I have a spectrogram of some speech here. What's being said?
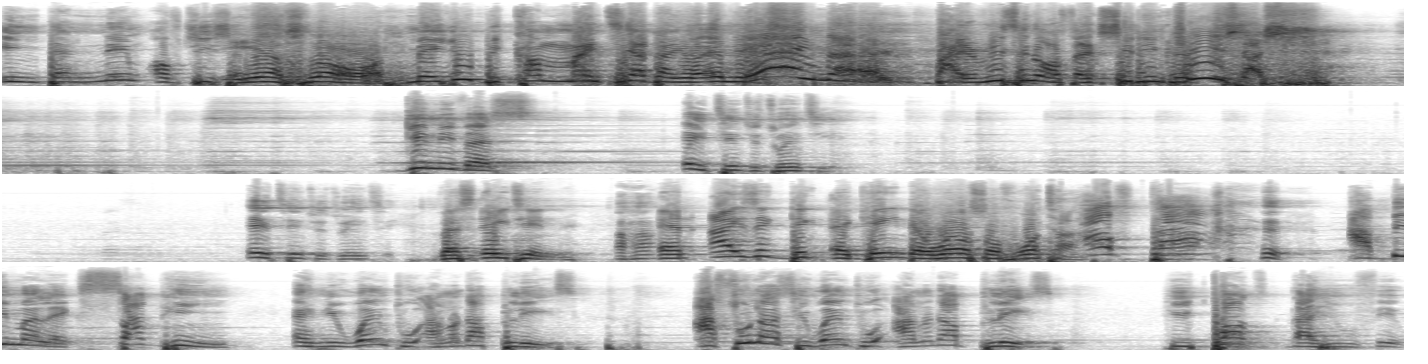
In the name of Jesus. Yes, Lord. May you become mightier than your enemy. Amen. By reason of exceeding. Jesus. Give me verse 18 to 20. 18 to 20. Verse 18. Uh-huh. And Isaac digged again the wells of water. After Abimelech sacked him and he went to another place, as soon as he went to another place, he thought that he would fail.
